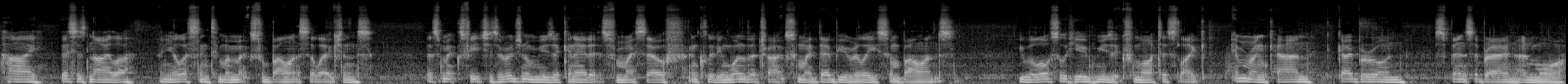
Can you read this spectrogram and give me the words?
Hi, this is Nyla, and you're listening to my mix for balance selections. This mix features original music and edits from myself, including one of the tracks from my debut release on Balance. You will also hear music from artists like Imran Khan, Guy Barone, Spencer Brown, and more.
